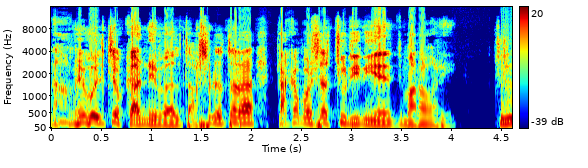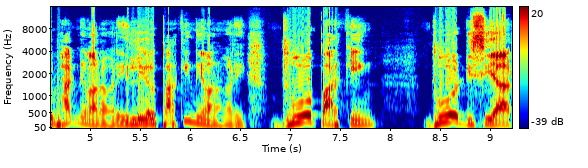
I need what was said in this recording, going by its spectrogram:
নামে বলছো কার্নিভাল তো আসলে তারা টাকা পয়সা চুরি নিয়ে মারামারি চুরির ভাগ নিয়ে মারামারি ইলিগাল পার্কিং নিয়ে মারামারি ভুয়ো পার্কিং ভুয়ো ডিসিআর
